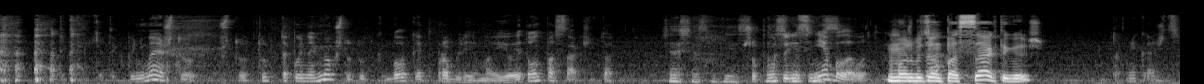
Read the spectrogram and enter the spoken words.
Я так понимаю, что, что тут такой намек, что тут была какая-то проблема. И это он пасак, что так. сейчас, сейчас, есть. Чтобы путаницы не было, вот Может быть, он пассак, ты говоришь? так мне кажется.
